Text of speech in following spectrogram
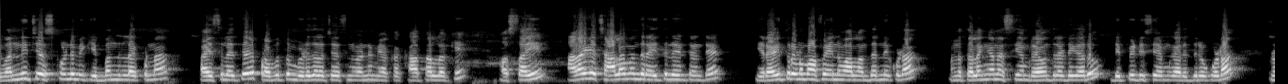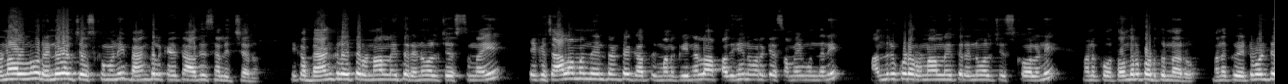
ఇవన్నీ చేసుకోండి. మీకు ఇబ్బందులు లేకుండా పైసలు అయితే ప్రభుత్వం విడుదల చేసినవన్నీ మీ యొక్క ఖాతాల్లోకి వస్తాయి. అలాగే చాలా మంది రైతులు ఏంటంటే ఈ రైతు రుణమాఫీ అయిన వాళ్ళందరినీ కూడా మన తెలంగాణ సీఎం రేవంత్ రెడ్డి గారు డిప్యూటీ సీఎం గారు ఇద్దరు కూడా రుణాలను రెన్యువల్ చేసుకోమని బ్యాంకులకు అయితే ఆదేశాలు ఇచ్చారు. ఇక బ్యాంకులు అయితే రుణాలను అయితే రెన్యువల్ చేస్తున్నాయి. ఇక చాలా మంది ఏంటంటే గత మనకు ఈ నెల పదిహేను వరకే సమయం ఉందని అందరూ కూడా రుణాలను అయితే రెన్యువల్ చేసుకోవాలని మనకు తొందరపడుతున్నారు. మనకు ఎటువంటి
